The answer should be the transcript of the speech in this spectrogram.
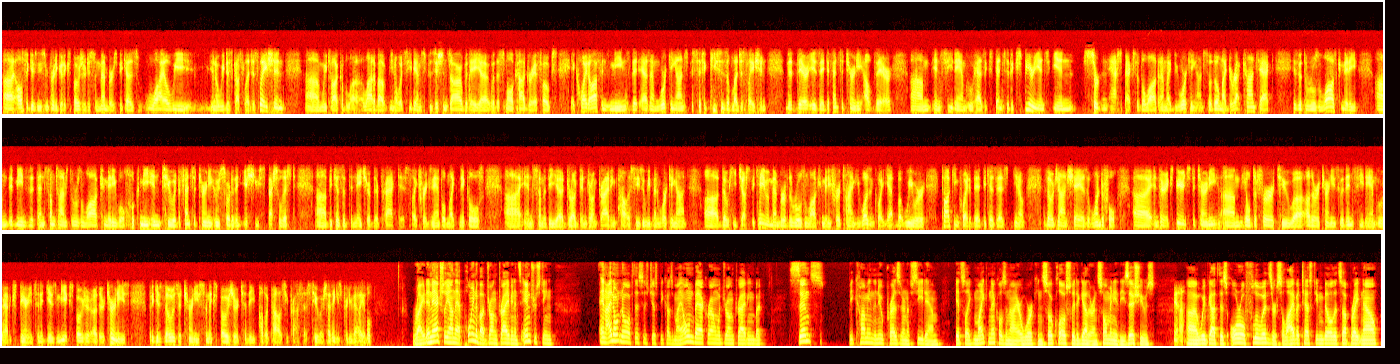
uh, also gives me some pretty good exposure to some members because while we, you know, we discuss legislation, um, we talk a lot about, you know, what CDAM's positions are with a uh, with a small cadre of folks. It quite often means that as I'm working on specific pieces of legislation, that there is a defense attorney out there um, in CDAM who has extensive experience in certain aspects of the law that I might be working on. So though my direct contact is with the Rules and Laws Committee, um, it means that then sometimes the Rules and Law Committee will hook me into a defense attorney who's sort of an issue specialist uh, because of the nature of their practice. Like, for example, Mike Nichols uh, and some of the uh, drugged and drunk driving policies that we've been working on. Uh, though he just became a member of the Rules and Law Committee for a time, he wasn't quite yet, but we were talking quite a bit because, as you know, though John Shea is a wonderful uh, and very experienced attorney, um, he'll defer to uh, other attorneys within CDAM who have experience, and it gives me exposure to other attorneys, but it gives those attorneys some exposure to the public policy process too, which I think is pretty valuable. Right. And actually, on that point about drunk driving, it's interesting. And I don't know if this is just because of my own background with drunk driving, but since becoming the new president of CDAM, it's like Mike Nichols and I are working so closely together on so many of these issues. Yeah. Uh, we've got this oral fluids or saliva testing bill that's up right now.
